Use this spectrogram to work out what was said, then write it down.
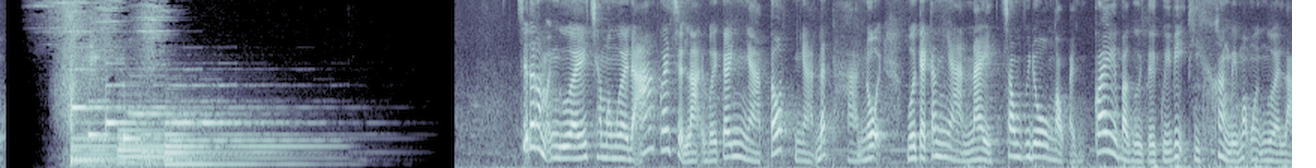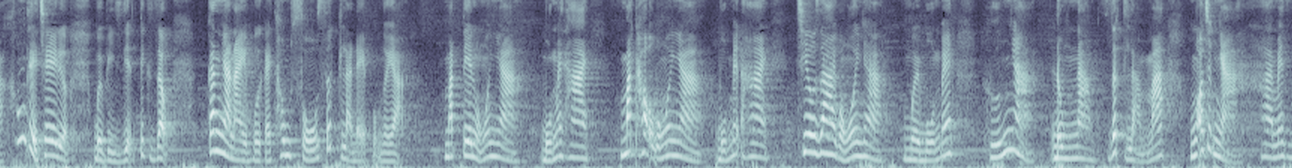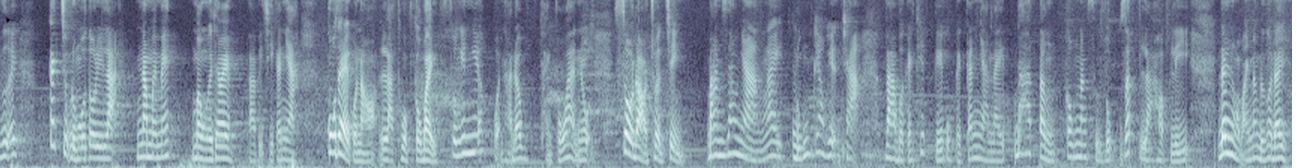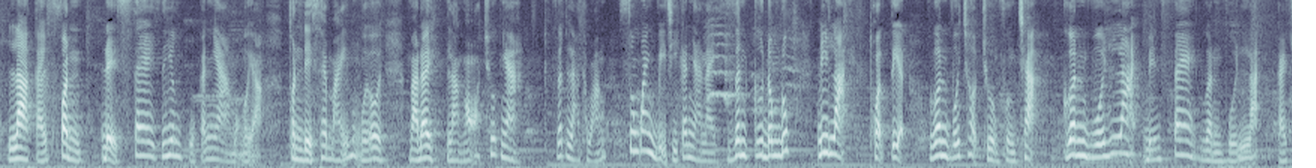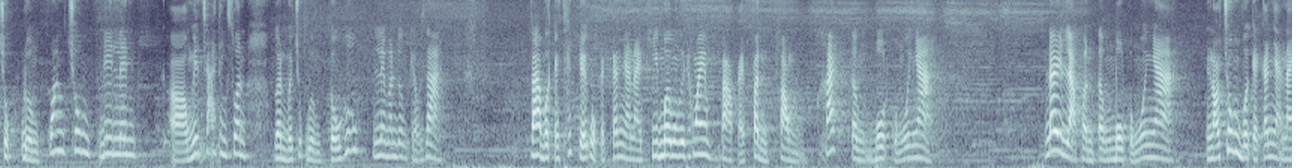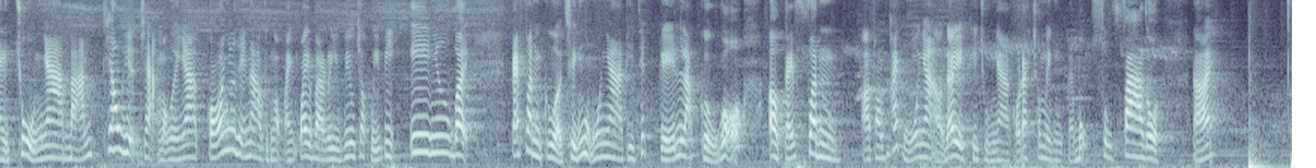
Xin tất cả mọi người, chào mừng mọi người đã quay trở lại với kênh Nhà Tốt Nhà Đất Hà Nội. Với cái căn nhà này trong video Ngọc Ánh quay và gửi tới quý vị thì khẳng định mọi người là không thể chê được Bởi vì diện tích rộng. Căn nhà này với cái thông số rất là đẹp mọi người ạ. Mặt tiền của ngôi nhà 4m2 Mặt hậu của ngôi nhà 4m2 Chiều dài của ngôi nhà 14m Hướng nhà đông nam rất là mát. Ngõ trước nhà 2m rưỡi cách trục đường ô tô đi lại 50 m. Mời người theo em và vị trí căn nhà. Cụ thể của nó là thuộc tổ 7, phường Yên Nghĩa, quận Hà Đông, thành phố Hà Nội. Sổ đỏ chuẩn chỉnh, ban giao nhà ngay đúng theo hiện trạng và với cái thiết kế của cái căn nhà này 3 tầng công năng sử dụng rất là hợp lý. Đây Ngọc Ánh đang đứng ở đây là cái phần để xe riêng của căn nhà mọi người ạ. Phần để xe máy mọi người ơi. Và đây là ngõ trước nhà rất là thoáng. Xung quanh vị trí căn nhà này dân cư đông đúc, đi lại thuận tiện gần với chợ trường phường trạm gần với lại bến xe gần với lại cái trục đường Quang Trung đi lên uh, Nguyễn Trãi Thanh Xuân gần với trục đường Tố Hữu Lê Văn Lương kéo dài. Và với cái thiết kế của cái căn nhà này thì mời mọi người theo em vào cái phần phòng khách tầng 1 của ngôi nhà. Đây là phần tầng 1 của ngôi nhà. Nói chung với cái căn nhà này chủ nhà bán theo hiện trạng mọi người nha. Có như thế nào thì Ngọc Ánh quay và review cho quý vị. Y như vậy cái phần cửa chính của ngôi nhà thì thiết kế là cửa gỗ. Ở cái phần à, phòng khách của ngôi nhà ở đây thì chủ nhà có đặt cho mình một cái bộ sofa rồi. Đấy.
